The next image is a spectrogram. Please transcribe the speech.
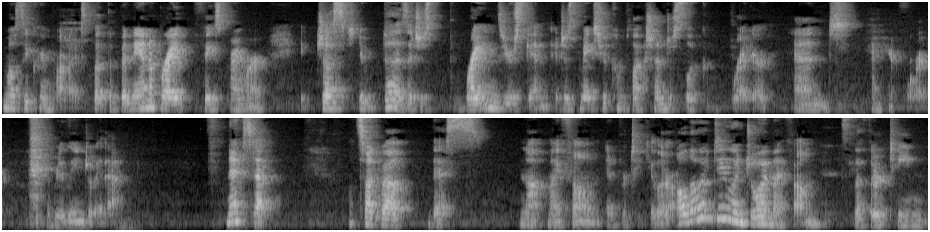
mostly cream products, but the Banana Bright Face Primer, it just, it does, it just brightens your skin. It just makes your complexion just look brighter, and I'm here for it. I really enjoy that. Next up, let's talk about this, not my phone in particular, although I do enjoy my phone. It's the 13,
